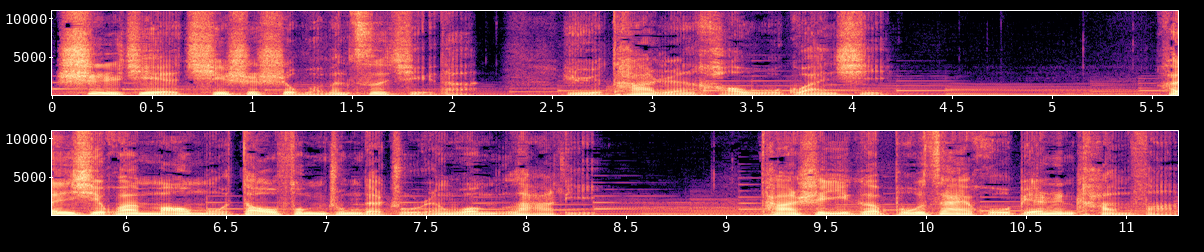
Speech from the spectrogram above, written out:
世界其实是我们自己的，与他人毫无关系。很喜欢《毛姆刀锋》中的主人翁拉里，他是一个不在乎别人看法，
